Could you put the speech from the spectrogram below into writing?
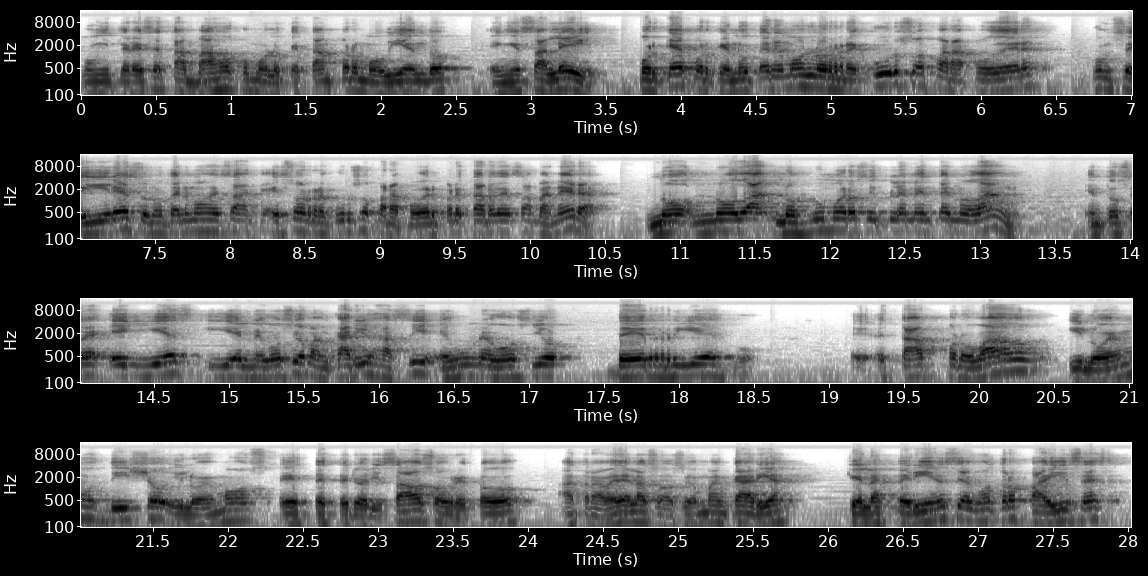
con intereses tan bajos como lo que están promoviendo en esa ley. ¿Por qué? Porque no tenemos los recursos para poder conseguir eso, no tenemos esos recursos para poder prestar de esa manera. No, no dan, los números simplemente no dan. Entonces, y, es, y el negocio bancario es así, es un negocio de riesgo. Eh, está probado y lo hemos dicho y lo hemos este, exteriorizado sobre todo a través de la asociación bancaria, que la experiencia en otros países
